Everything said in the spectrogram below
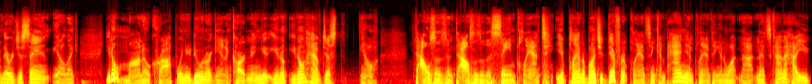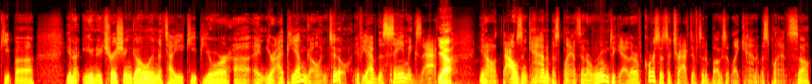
they were just saying you know like you don't monocrop when you're doing organic gardening you, you know you don't have just you know thousands and thousands of the same plant. You plant a bunch of different plants and companion planting and whatnot, and that's kind of how you keep uh, you know, your nutrition going. That's how you keep your uh, and your IPM going too. If you have the same exact Yeah. you know, a thousand cannabis plants in a room together, of course it's attractive to the bugs that like cannabis plants. So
